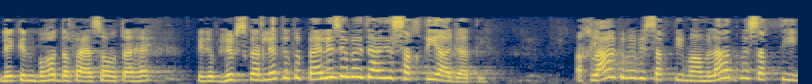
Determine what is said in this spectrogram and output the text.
لیکن بہت دفعہ ایسا ہوتا ہے کہ جب حفظ کر لیتے تو پہلے سے بھی سختی آ جاتی۔ اخلاق میں بھی سختی، معاملات میں سختی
